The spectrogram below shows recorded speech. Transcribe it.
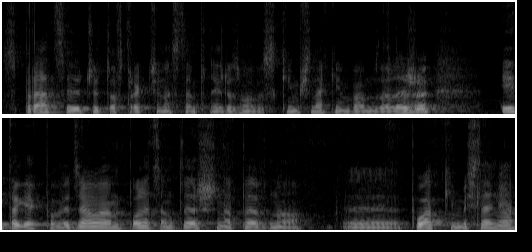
z pracy, czy to w trakcie następnej rozmowy z kimś, na kim Wam zależy. I tak jak powiedziałem, polecam też na pewno y, Pułapki Myślenia,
